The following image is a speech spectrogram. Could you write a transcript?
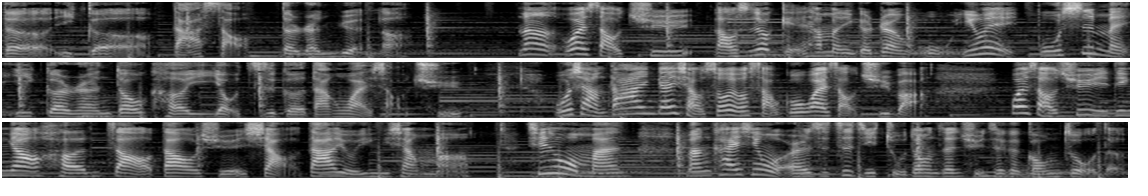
的一个打扫的人员了。那外扫区老师就给他们一个任务，因为不是每一个人都可以有资格当外扫区。我想大家应该小时候有扫过外扫区吧？外扫区一定要很早到学校，大家有印象吗？其实我蛮蛮开心，我儿子自己主动争取这个工作的，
